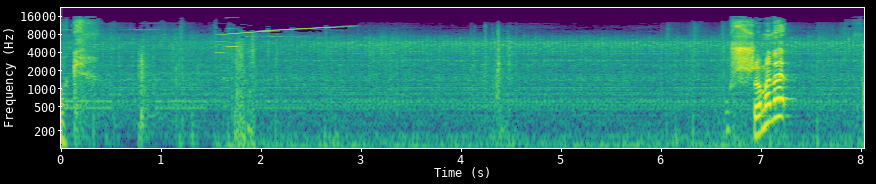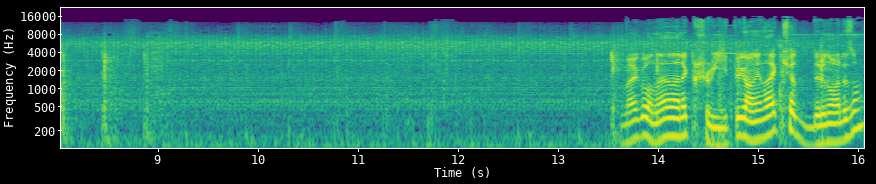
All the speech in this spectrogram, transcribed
takk. Morsom, eller? Må jeg gå ned i den der creepy gangen der? Kødder du nå, liksom?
